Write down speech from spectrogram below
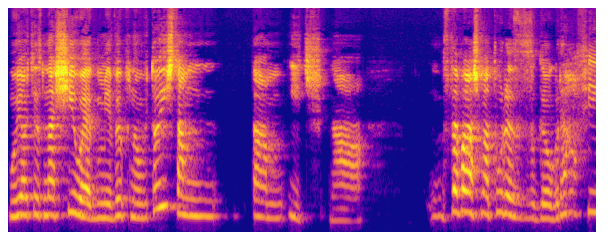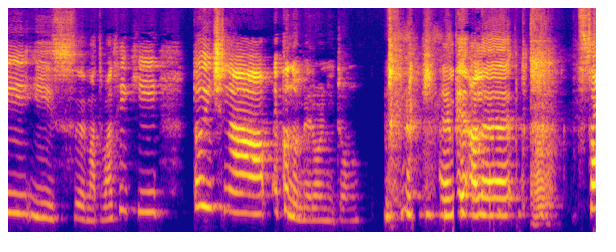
mój ojciec na siłę jakby mnie wypnął, to idź tam, tam idź na... Zdawałaś maturę z geografii i z matematyki, to idź na ekonomię rolniczą. ale co?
